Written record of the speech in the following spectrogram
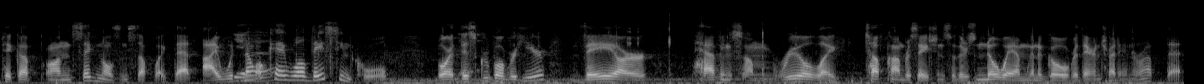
pick up on signals and stuff like that. I would know. Okay, well they seem cool, or this group over here, they are having some real like tough conversation. So there's no way I'm gonna go over there and try to interrupt that.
